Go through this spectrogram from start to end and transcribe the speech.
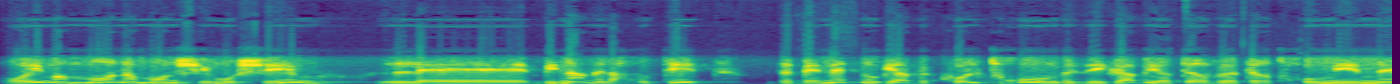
רואים המון המון שימושים לבינה מלאכותית. זה באמת נוגע בכל תחום וזה ייגע ביותר ויותר תחומים אה,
